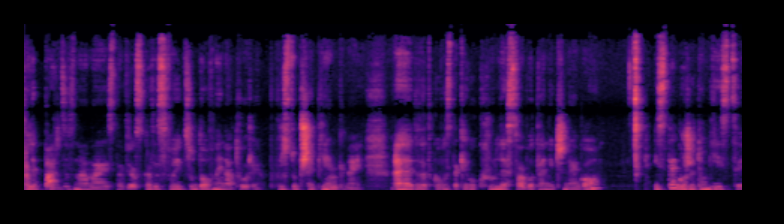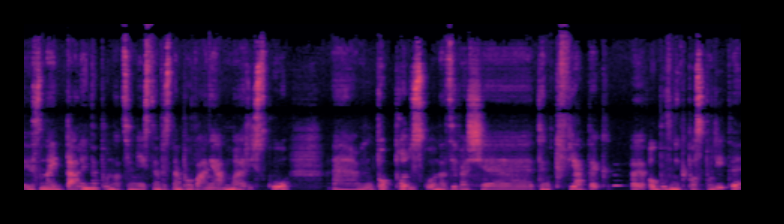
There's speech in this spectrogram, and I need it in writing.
ale bardzo znana jest ta wioska ze swojej cudownej natury, po prostu przepięknej. E, dodatkowo z takiego królestwa botanicznego i z tego, że to miejsce jest najdalej na północy miejscem występowania marisku, po polsku nazywa się ten kwiatek e, obównik pospolity,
